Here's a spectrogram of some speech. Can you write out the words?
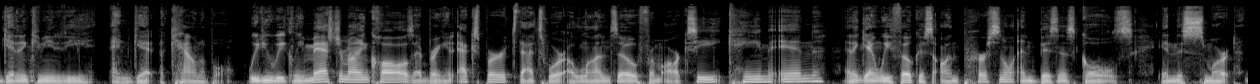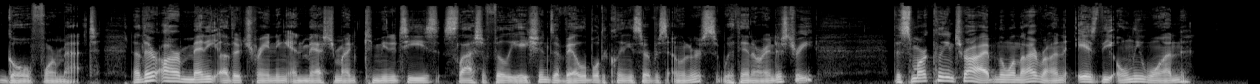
get in community, and get accountable. We do weekly mastermind calls. I bring in experts. That's where Alonzo from ARCSI came in. And again, we focus on personal and business goals in this SMART goal format. Now, there are many other training and mastermind communities slash affiliations available to cleaning service owners within our industry. The Smart Clean Tribe, the one that I run, is the only one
